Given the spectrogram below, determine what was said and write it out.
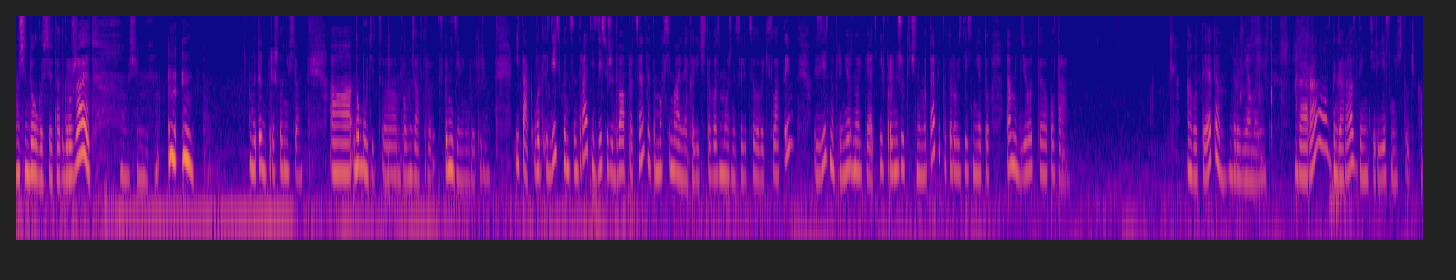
очень долго все это отгружают. В общем, в итоге пришло не все. А, но будет, э, по-моему, завтра, в понедельник будет уже. Итак, вот здесь в концентрате, здесь уже 2%, это максимальное количество возможной салициловой кислоты. Здесь, например, 0,5. И в промежуточном этапе, которого здесь нету, там идет э, полтора. А вот это, друзья мои, гораздо-гораздо интереснее штучка.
